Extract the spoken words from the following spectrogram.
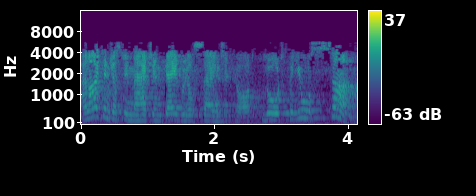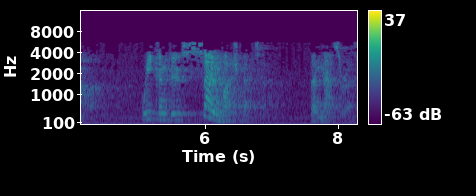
And I can just imagine Gabriel saying to God, Lord, for your son, we can do so much better than Nazareth.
